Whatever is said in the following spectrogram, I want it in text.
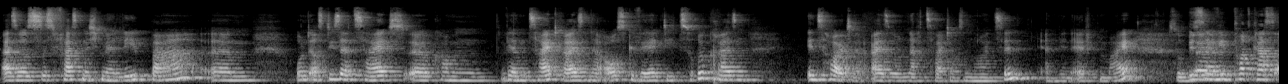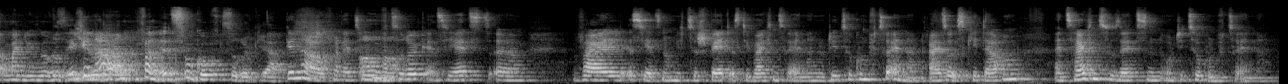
Also es ist fast nicht mehr lebbar. Ähm, und aus dieser Zeit äh, kommen, werden Zeitreisende ausgewählt, die zurückreisen ins Heute, also nach 2019, an den 11. Mai. So ein bisschen äh, wie ein Podcast an mein jüngeres Ich. Genau. Von der Zukunft zurück, ja. Genau, von der Zukunft Aha. zurück ins Jetzt. Äh, weil es jetzt noch nicht zu spät ist, die Weichen zu ändern und die Zukunft zu ändern. Also es geht darum, ein Zeichen zu setzen und die Zukunft zu ändern.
